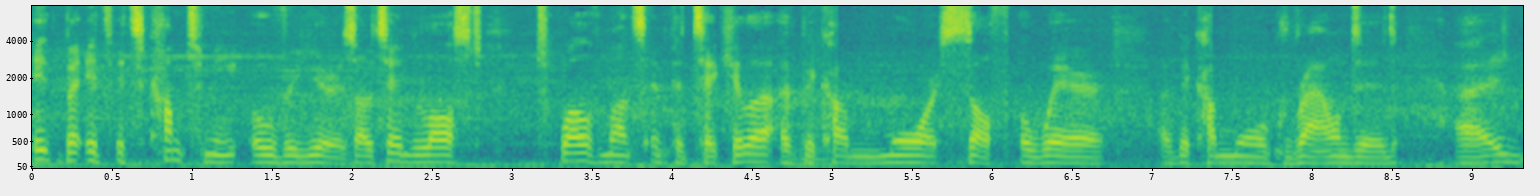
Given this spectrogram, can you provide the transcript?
it, but it's it's come to me over years. I would say in the last 12 months in particular, I've mm. become more self-aware. I've become more grounded. Uh,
